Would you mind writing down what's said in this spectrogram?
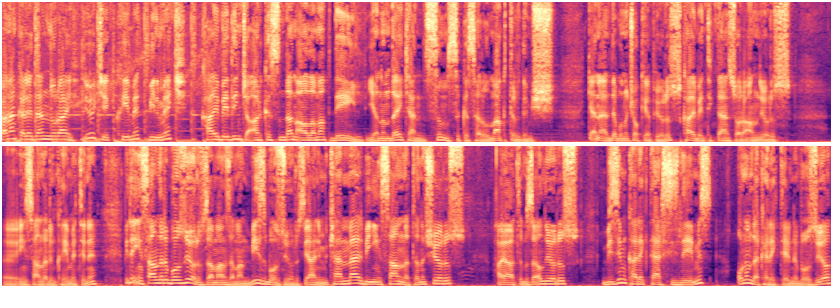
Çanakkale'den Nuray diyor ki kıymet bilmek kaybedince arkasından ağlamak değil yanındayken sımsıkı sarılmaktır demiş. Genelde bunu çok yapıyoruz kaybettikten sonra anlıyoruz e, insanların kıymetini. Bir de insanları bozuyoruz zaman zaman biz bozuyoruz yani mükemmel bir insanla tanışıyoruz hayatımıza alıyoruz bizim karaktersizliğimiz onun da karakterini bozuyor.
